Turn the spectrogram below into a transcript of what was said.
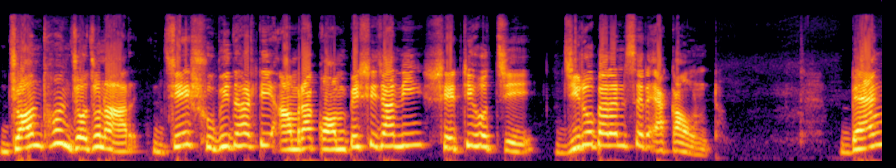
জনধন যোজনার যে সুবিধাটি আমরা কম বেশি জানি সেটি হচ্ছে জিরো ব্যালেন্সের অ্যাকাউন্ট ব্যাংক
